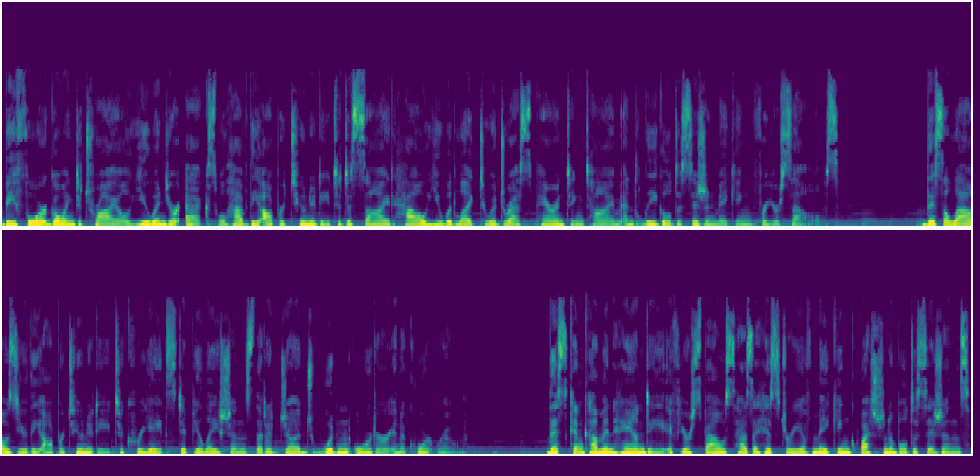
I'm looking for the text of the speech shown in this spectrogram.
Before going to trial, you and your ex will have the opportunity to decide how you would like to address parenting time and legal decision making for yourselves. This allows you the opportunity to create stipulations that a judge wouldn't order in a courtroom. This can come in handy if your spouse has a history of making questionable decisions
